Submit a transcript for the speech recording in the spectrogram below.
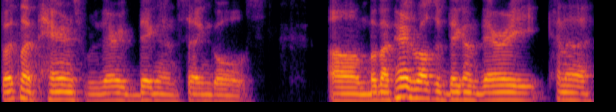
both my parents were very big on setting goals. Um, but my parents were also big on very kind of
